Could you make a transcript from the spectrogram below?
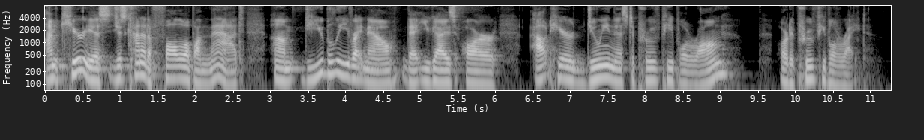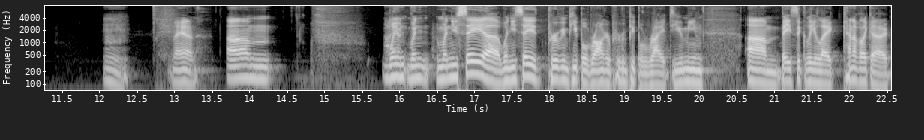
I'm curious, just kind of to follow up on that. Um, do you believe right now that you guys are out here doing this to prove people wrong, or to prove people right? Mm. Man. Um when when when you say uh when you say proving people wrong or proving people right, do you mean um basically like kind of like a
